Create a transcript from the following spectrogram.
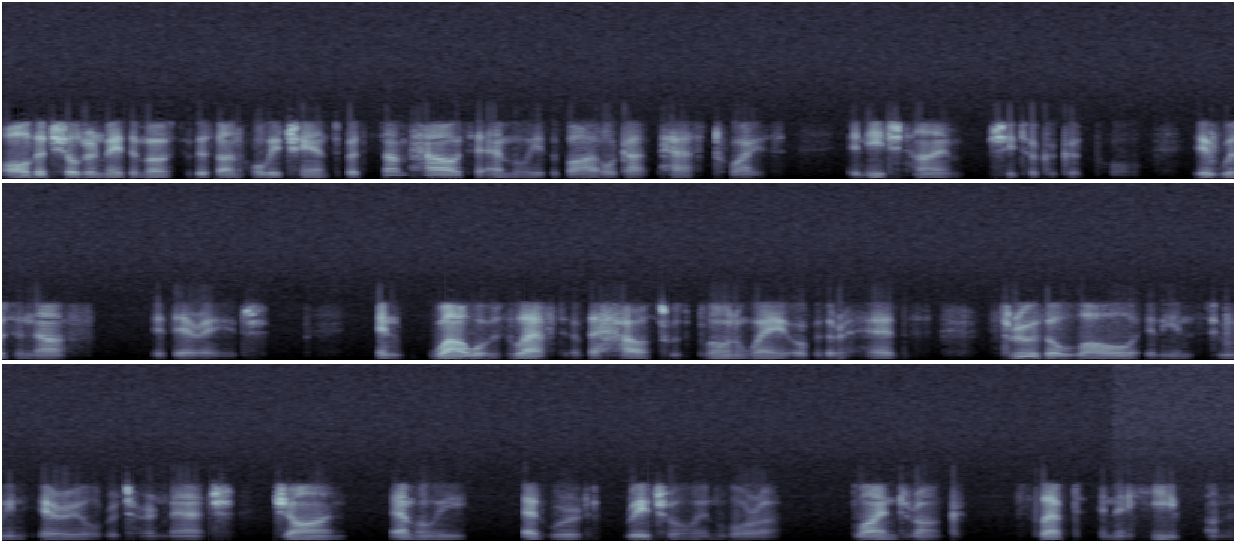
All the children made the most of this unholy chance, but somehow to Emily the bottle got passed twice, and each time she took a good pull. It was enough at their age. And while what was left of the house was blown away over their heads, through the lull in the ensuing aerial return match, John, Emily, Edward, Rachel, and Laura, blind drunk, slept in a heap on the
